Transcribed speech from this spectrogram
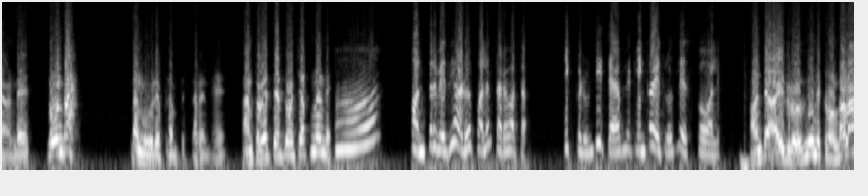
ఏమండి? నువ్వు రా నన్ను ఊరెప్పుడు పంపిస్తారండి? అంతర్వేది తీర్థం వచ్చేస్తుందండి. ఆ, అంతర్వేది అడవి పాలెం తర్వాత. ఇక్కడుండి ఈ టాబ్లెట్లు ఇంకా ఐదు రోజులు వేసుకోవాలి. అంటే ఐదు రోజులు నేను ఇక్కడ ఉండాలా?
